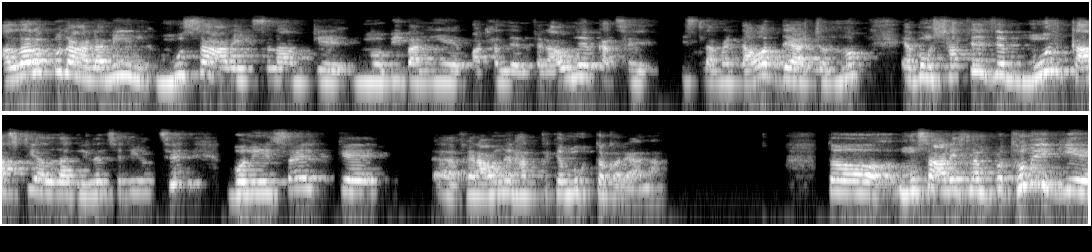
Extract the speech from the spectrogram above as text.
আল্লাহ রব্বুল আলমিন মুসা আলী ইসলামকে নবী বানিয়ে পাঠালেন ফেরাউনের কাছে ইসলামের দাওয়াত দেওয়ার জন্য। এবং সাথে যে মূল কাজটি আল্লাহ দিলেন, সেটি হচ্ছে বনি ইসরায়েলকে ফেরাউনের হাত থেকে মুক্ত করে আনা। তো মুসা আলী ইসলাম প্রথমেই গিয়ে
